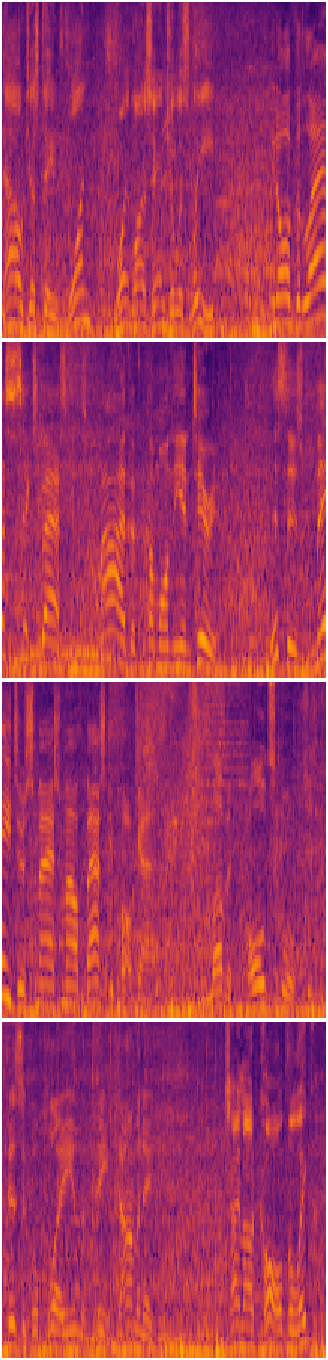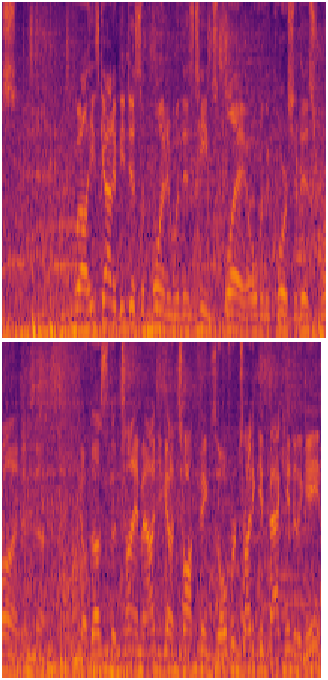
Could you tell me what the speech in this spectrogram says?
Now just a one-point Los Angeles lead. You know, of the last six baskets, five have come on the interior. This is major smash mouth basketball, guys. Love it. Old school. Just physical play in the paint. Dominating. Timeout called the Lakers. Well, he's got to be disappointed with his team's play over the course of this run. And, uh, you know, thus the timeout. You got to talk things over, try to get back into the game.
